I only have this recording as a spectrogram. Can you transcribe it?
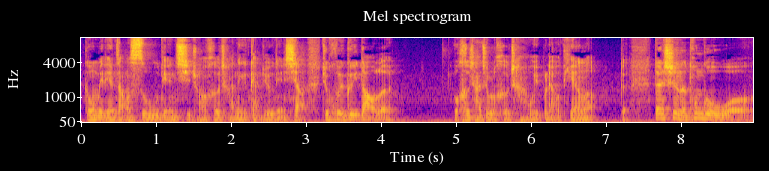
跟我每天早上四五点起床喝茶那个感觉有点像，就回归到了我喝茶就是喝茶，我也不聊天了。对，但是呢，通过我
